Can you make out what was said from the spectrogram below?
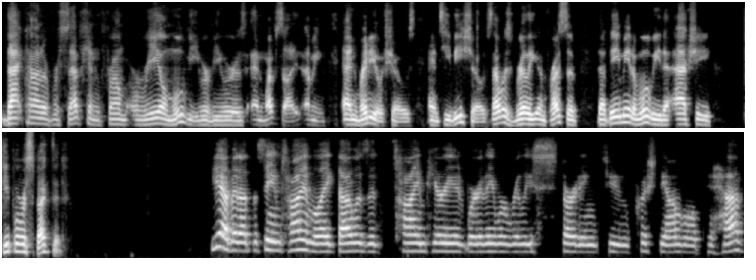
that kind of reception from real movie reviewers and website i mean and radio shows and tv shows that was really impressive that they made a movie that actually people respected yeah, but at the same time, like that was a time period where they were really starting to push the envelope to have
